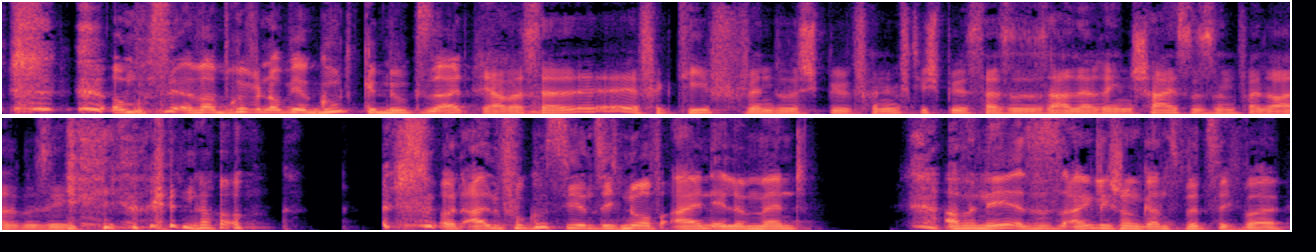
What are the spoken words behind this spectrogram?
und muss einfach prüfen, ob ihr gut genug seid. Ja, aber es ist ja effektiv, wenn du das Spiel vernünftig spielst, heißt es, dass alle Arenen scheiße sind, weil du alle besiegst. ja, genau. Und alle fokussieren sich nur auf ein Element. Aber nee, es ist eigentlich schon ganz witzig, weil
